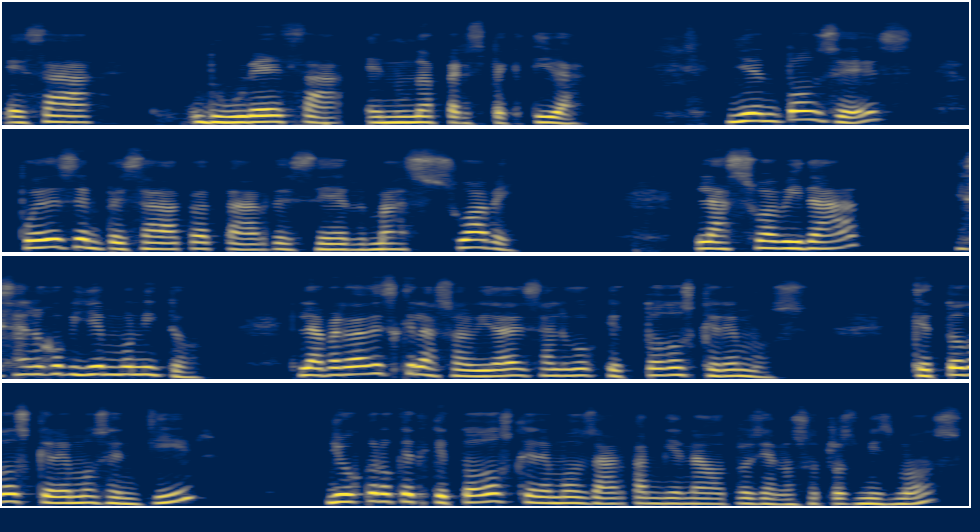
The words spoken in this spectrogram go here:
esa dureza en una perspectiva. Y entonces puedes empezar a tratar de ser más suave. La suavidad es algo bien bonito. La verdad es que la suavidad es algo que todos queremos, que todos queremos sentir. Yo creo que, que todos queremos dar también a otros y a nosotros mismos,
